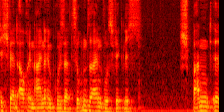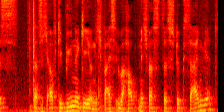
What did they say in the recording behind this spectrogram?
Ich werde auch in einer Improvisation sein, wo es wirklich spannend ist, dass ich auf die Bühne gehe und ich weiß überhaupt nicht, was das Stück sein wird.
